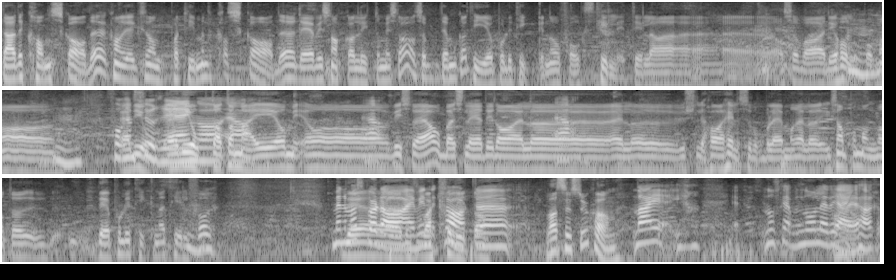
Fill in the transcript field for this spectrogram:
der det kan skade, kan, ikke sant, partiet, men det kan skade det vi snakka litt om i stad, altså demokratiet og politikken og folks tillit til uh, altså hva de holder på med. For er, de, er de surring og opptatt av ja. meg og, og Ja. hvis du er arbeidsledig da, eller, Ja. eller har helseproblemer, eller ikke sant, på mange måter Det politikken er til for. Men jeg må spørre da, Eivind. Klarte Hva syns du, Karen? Nei, nå, skal jeg, nå leder jeg her.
